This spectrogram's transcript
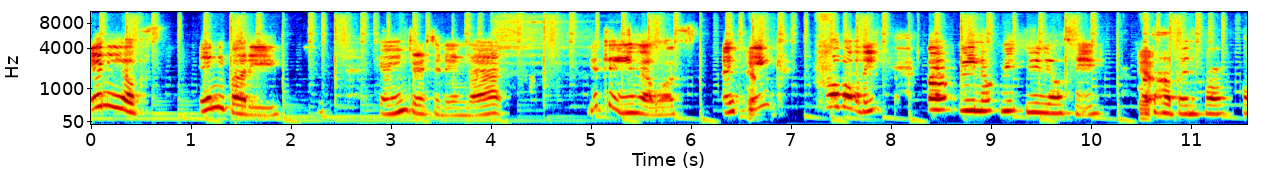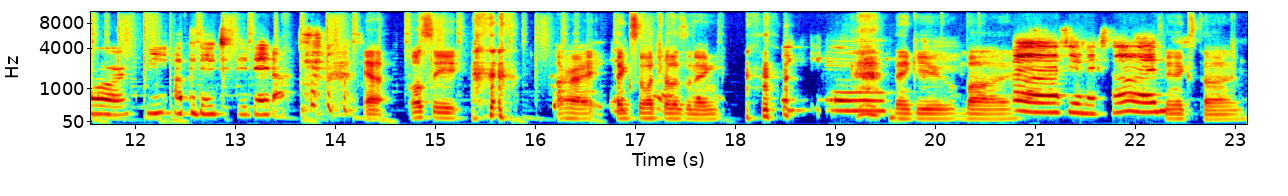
any of anybody are interested in that, you can email us. I think probably, but we know we, we will see what Yeah. happened for for we update the data. yeah. We'll see. All right. Thanks so much for listening. Thank you. Thank you. Bye. Uh, see you next time. See you next time.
